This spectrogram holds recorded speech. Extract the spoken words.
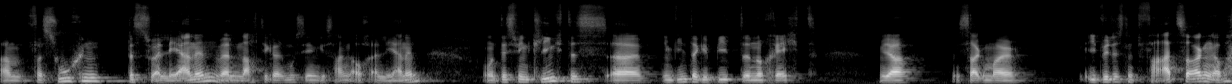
ähm, versuchen, das zu erlernen, weil Nachtigall muss ihren Gesang auch erlernen. Und deswegen klingt es äh, im Wintergebiet noch recht, ja, ich sage mal, ich würde jetzt nicht fad sagen, aber,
